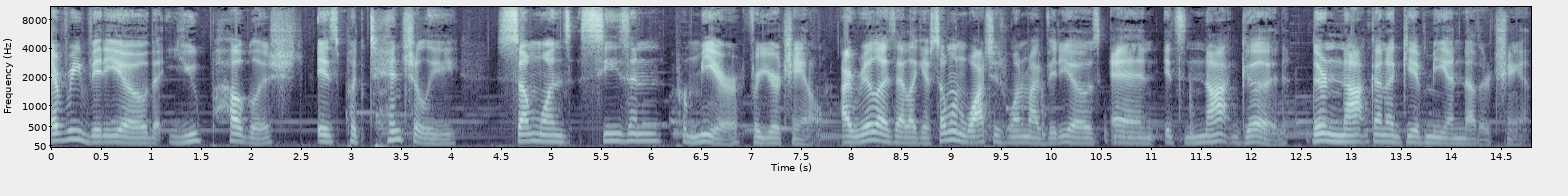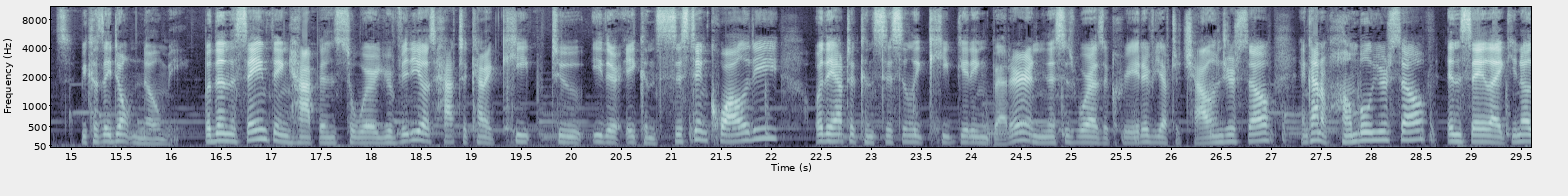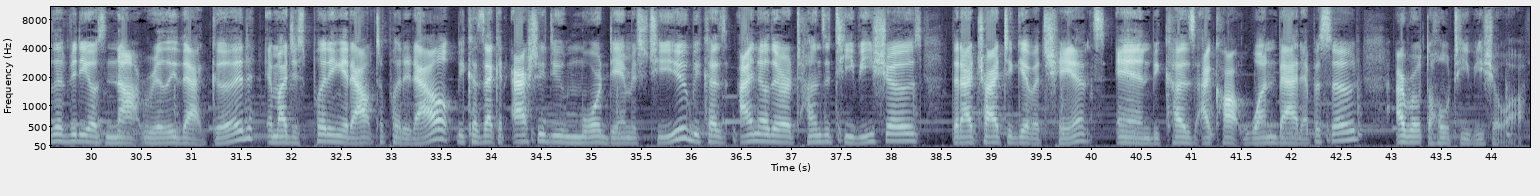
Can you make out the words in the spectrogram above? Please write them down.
every video that you publish is potentially someone's season premiere for your channel. I realize that like if someone watches one of my videos and it's not good, they're not going to give me another chance because they don't know me. But then the same thing happens to where your videos have to kind of keep to either a consistent quality or they have to consistently keep getting better. And this is where, as a creative, you have to challenge yourself and kind of humble yourself and say, like, you know, the video is not really that good. Am I just putting it out to put it out? Because that could actually do more damage to you. Because I know there are tons of TV shows that I tried to give a chance. And because I caught one bad episode, I wrote the whole TV show off.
